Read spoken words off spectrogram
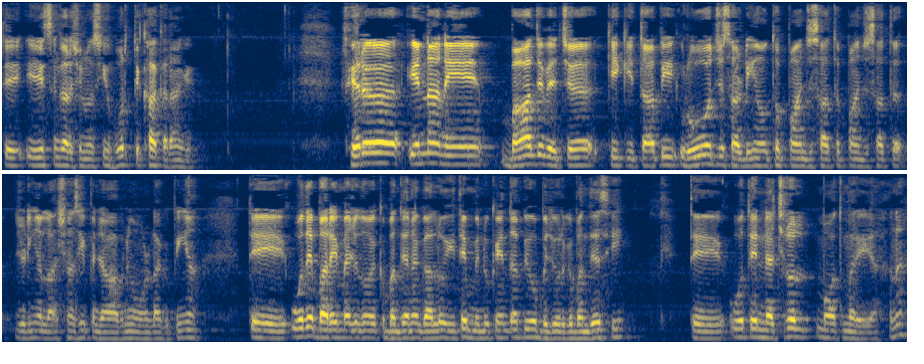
ਤੇ ਇਹ ਸੰਘਰਸ਼ ਨੂੰ ਅਸੀਂ ਹੋਰ ਤਿੱਖਾ ਕਰਾਂਗੇ। ਫਿਰ ਇਹਨਾਂ ਨੇ ਬਾਅਦ ਦੇ ਵਿੱਚ ਕੀ ਕੀਤਾ ਵੀ ਰੋਜ਼ ਸਾਡੀਆਂ ਉੱਥੋਂ 5-7 5-7 ਜਿਹੜੀਆਂ ਲਾਸ਼ਾਂ ਸੀ ਪੰਜਾਬ ਨੂੰ ਆਉਣ ਲੱਗ ਪਈਆਂ। ਤੇ ਉਹਦੇ ਬਾਰੇ ਮੈਂ ਜਦੋਂ ਇੱਕ ਬੰਦੇ ਨਾਲ ਗੱਲ ਹੋਈ ਤੇ ਮੈਨੂੰ ਕਹਿੰਦਾ ਵੀ ਉਹ ਬਜ਼ੁਰਗ ਬੰਦੇ ਸੀ ਤੇ ਉਹ ਤੇ ਨੈਚੁਰਲ ਮੌਤ ਮਰੇ ਆ ਹਨਾ?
